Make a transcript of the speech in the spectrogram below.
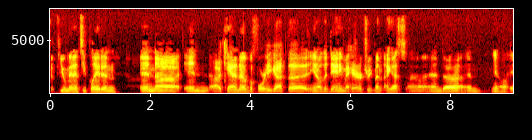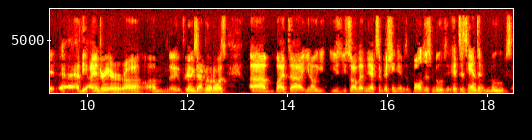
the few minutes he played in in uh, in uh, Canada before he got the you know the Danny Meagher treatment, I guess, uh, and uh, and you know it, it had the eye injury or uh, um, I forget exactly what it was. Uh, but uh, you know, you, you, saw that in the exhibition games. The ball just moves. It hits his hands and it moves.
